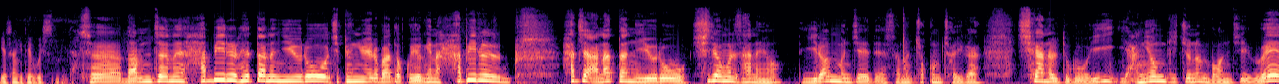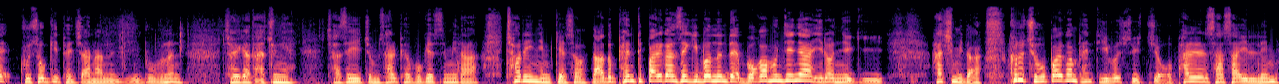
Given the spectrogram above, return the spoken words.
예상이 되고 있습니다. 자, 남자는 합의를 했다는 이유로 집행유예를 받았고 여기는 합의를 하지 않았다는 이유로 실형을 사네요. 이런 문제에 대해서는 조금 저희가 시간을 두고 이 양형 기준은 뭔지 왜 구속이 되지 않았는지 이 부분은 저희가 나중에 자세히 좀 살펴보겠습니다. 철이님께서 나도 팬티 빨간색 입었는데 뭐가 문제냐 이런 얘기 하십니다. 그렇죠. 빨간 팬티 입을 수 있죠. 8441님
